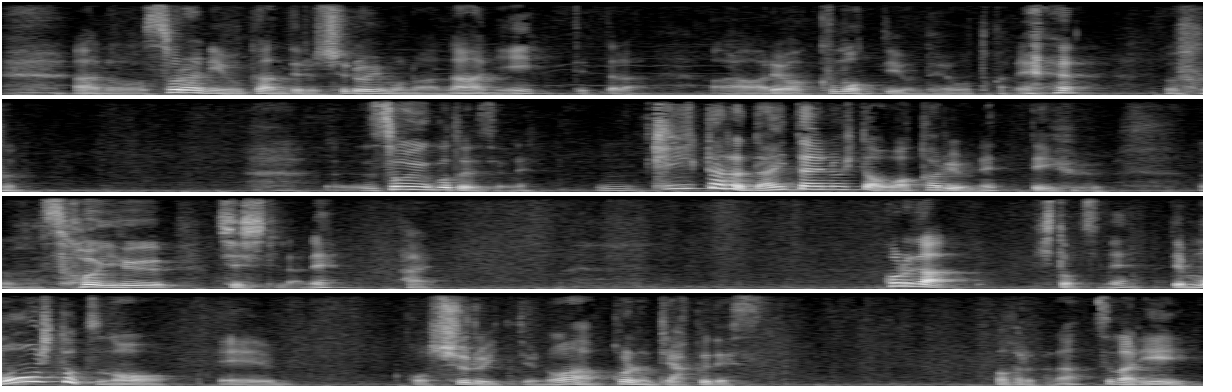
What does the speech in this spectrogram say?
あの空に浮かんでる白いものは何？って言ったらああれは雲って言うんだよとかね。そういうことですよね。聞いたら大体の人は分かるよねっていう、うん、そういう知識だね。はい。これが一つね。でもう一つの、えー、こう種類っていうのはこれの逆です。わかるかな？つまり、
